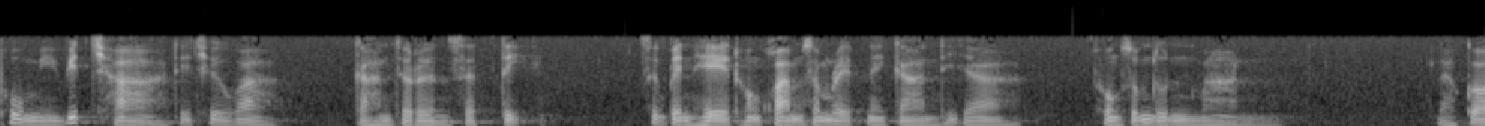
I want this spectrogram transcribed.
ผู้มีวิชาที่ชื่อว่าการเจริญสติ ซึ่งเป็นเหตุของความสำเร็จในการที่จะทวงสมดุลมาน แล้วก็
